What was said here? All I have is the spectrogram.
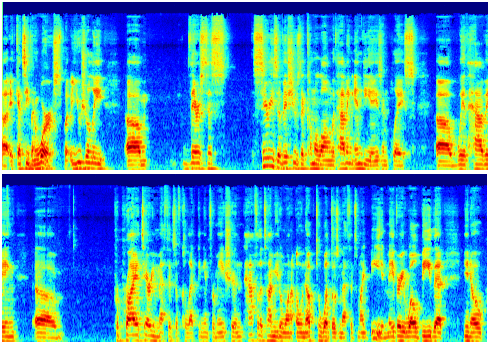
Uh, it gets even worse. But usually, um, there's this series of issues that come along with having NDAs in place, uh, with having um, proprietary methods of collecting information. Half of the time, you don't want to own up to what those methods might be. It may very well be that, you know,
